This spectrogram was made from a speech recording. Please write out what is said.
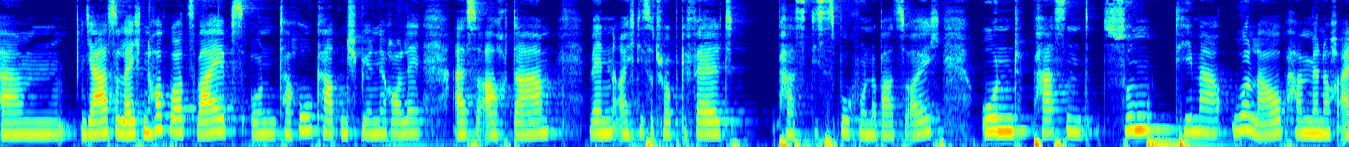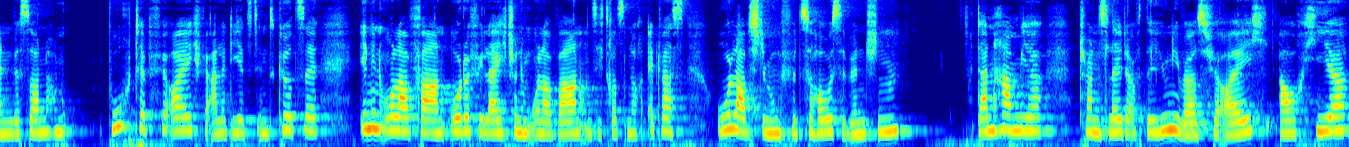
ähm, ja, so leichten Hogwarts-Vibes und Tarotkarten spielen eine Rolle. Also auch da, wenn euch dieser Trope gefällt, passt dieses Buch wunderbar zu euch. Und passend zum Thema Urlaub haben wir noch einen besonderen Buchtipp für euch, für alle, die jetzt ins Kürze in den Urlaub fahren oder vielleicht schon im Urlaub waren und sich trotzdem noch etwas Urlaubsstimmung für zu Hause wünschen. Dann haben wir Translator of the Universe für euch. Auch hier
